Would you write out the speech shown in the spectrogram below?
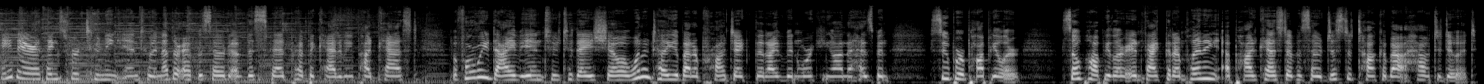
Hey there, thanks for tuning in to another episode of the SPED Prep Academy podcast. Before we dive into today's show, I want to tell you about a project that I've been working on that has been super popular. So popular, in fact, that I'm planning a podcast episode just to talk about how to do it.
